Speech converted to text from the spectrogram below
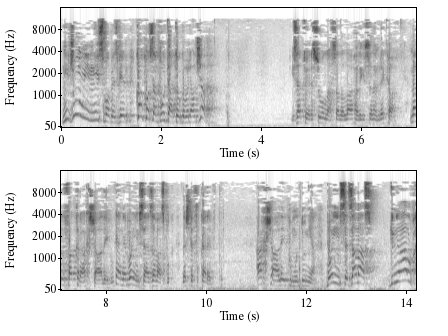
Ni džumu im nismo obezbijedili. Koliko sam puta to govorio, ali žaba. I zato je Rasulullah sallallahu alaihi sallam rekao Mel fakra ahša alaikum. Kaj ne bojim se za vas da ćete fukare biti. Ahša alaikum u dunja. Bojim se za vas dunjaluk.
